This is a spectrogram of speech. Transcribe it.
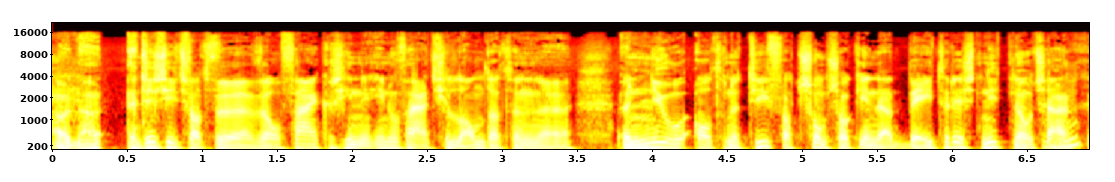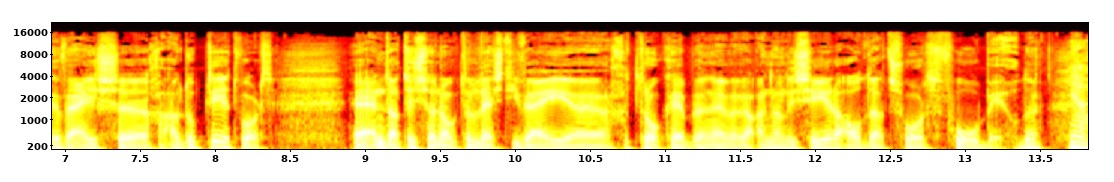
Nou, nou, het is iets wat we wel vaker zien in innovatieland. Dat een, eh, een nieuw alternatief, wat soms ook inderdaad beter is, niet noodzakelijkerwijs eh, geadopteerd wordt. Eh, en dat is dan ook de les die wij eh, getrokken hebben. Hè. We analyseren al dat soort voorbeelden. Ja.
